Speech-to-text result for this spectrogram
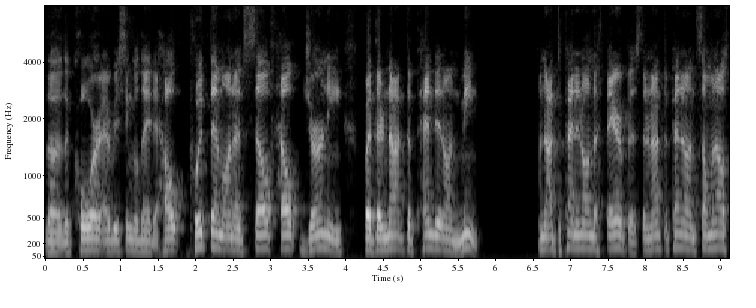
the the core every single day to help put them on a self-help journey, but they're not dependent on me. They're not dependent on the therapist. They're not dependent on someone else,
